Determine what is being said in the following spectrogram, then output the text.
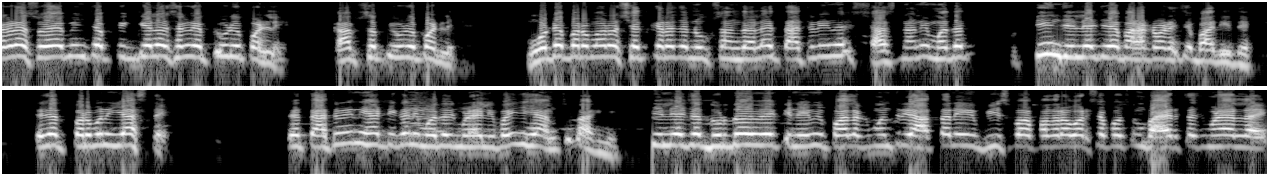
सगळ्या सोयाबीनच्या पीक गेलं सगळे पिवळे पडले. कापस पिवळे पडले. मोठ्या प्रमाणावर शेतकऱ्याचं नुकसान झालंय. तातडीने शासनाने मदत तीन जिल्हे जे मराठवाड्याचे बाधित आहे त्याच्यात परभणी जास्त आहे. तर तातडीने ह्या ठिकाणी मदत मिळाली पाहिजे ही आमची मागणी जिल्ह्याच्या दुर्दैव आहे की नेहमी पालकमंत्री आता नाही वीस पंधरा वर्षापासून बाहेरचाच मिळाला आहे.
